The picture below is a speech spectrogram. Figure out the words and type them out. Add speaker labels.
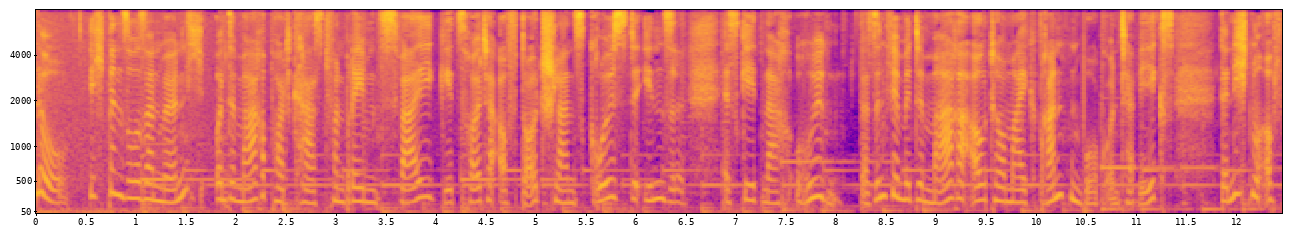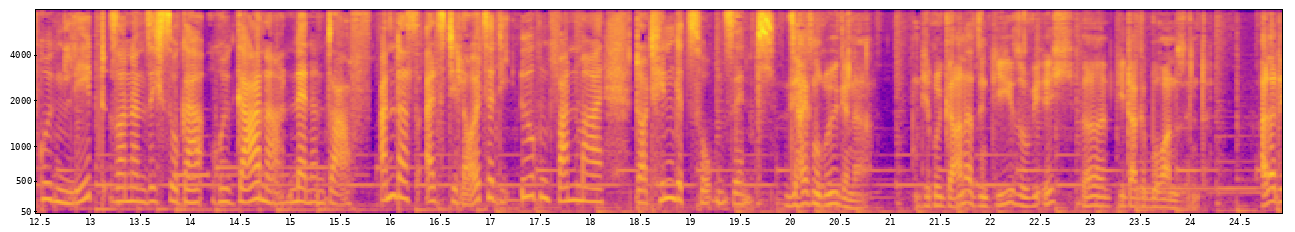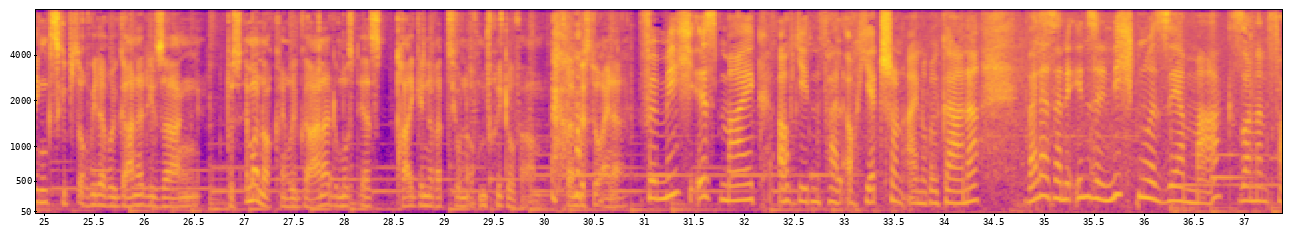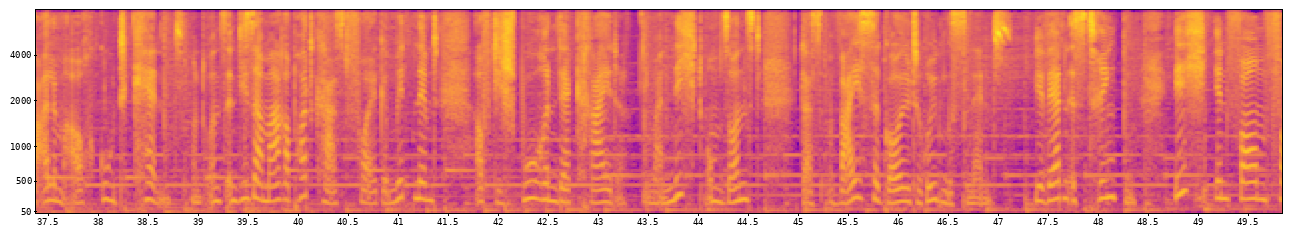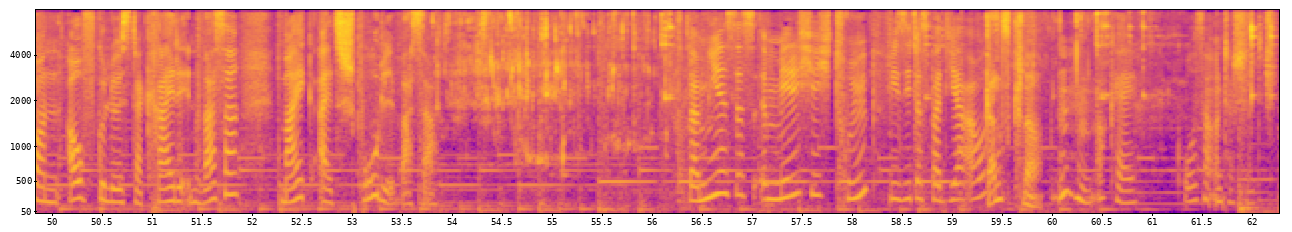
Speaker 1: Hallo, ich bin Susan Mönch und im Mare-Podcast von Bremen 2 geht's heute auf Deutschlands größte Insel. Es geht nach Rügen. Da sind wir mit dem Mare-Autor Mike Brandenburg unterwegs, der nicht nur auf Rügen lebt, sondern sich sogar Rüganer nennen darf. Anders als die Leute, die irgendwann mal dorthin gezogen sind.
Speaker 2: Sie heißen Rügener. Die Rüganer sind die, so wie ich, äh, die da geboren sind. Allerdings gibt es auch wieder Rüganer, die sagen, du bist immer noch kein Rüganer, du musst erst drei Generationen auf dem Friedhof haben. Dann bist du einer.
Speaker 1: Für mich ist Mike auf jeden Fall auch jetzt schon ein Rüganer, weil er seine Insel nicht nur sehr mag, sondern vor allem auch gut kennt und uns in dieser Mare Podcast Folge mitnimmt auf die Spuren der Kreide, die man nicht umsonst das weiße Gold Rügens nennt. Wir werden es trinken. Ich in Form von aufgelöster Kreide in Wasser, Mike als Sprudelwasser. Bei mir ist es milchig trüb. Wie sieht das bei dir aus?
Speaker 2: Ganz klar.
Speaker 1: Mhm, okay, großer Unterschied.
